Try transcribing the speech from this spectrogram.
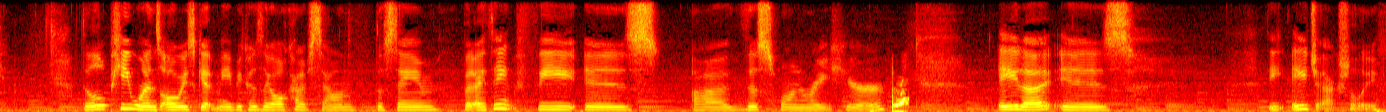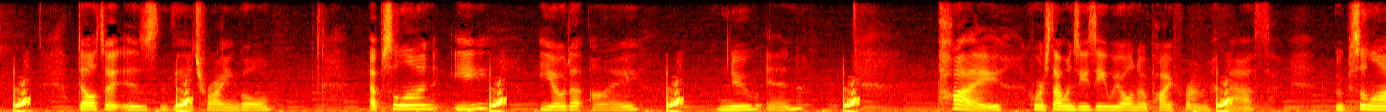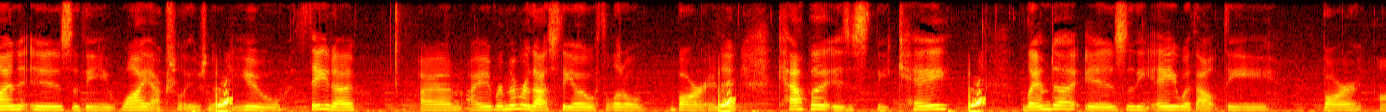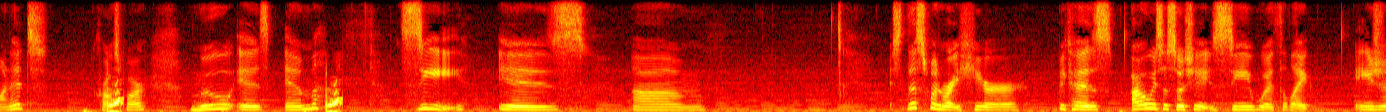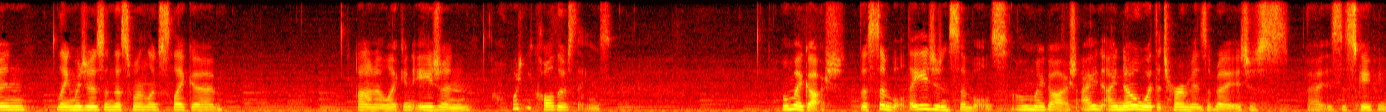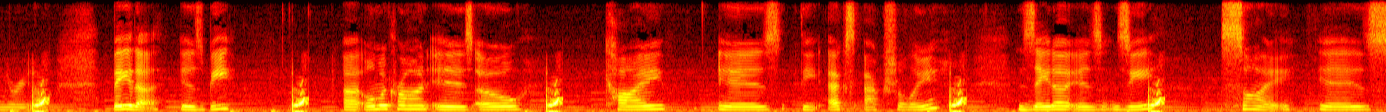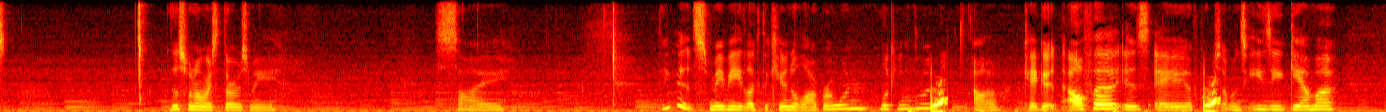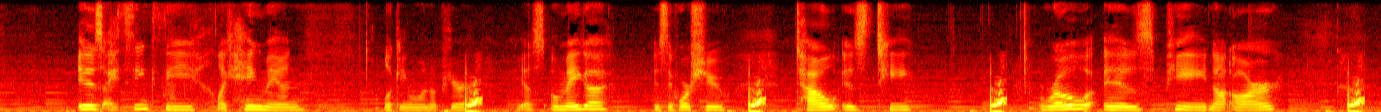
The little P ones always get me because they all kind of sound the same, but I think Phi is uh, this one right here. Eta is the H actually. Delta is the triangle. Epsilon E, iota I, nu N. Pi course, that one's easy. We all know pi from math. Upsilon is the y, actually. There's no u. Theta, um, I remember that's the O with a little bar in it. Kappa is the K. Lambda is the A without the bar on it. Crossbar. Mu is M. Z is, um, it's this one right here because I always associate Z with like Asian languages and this one looks like a I don't know, like an Asian what do you call those things? Oh my gosh, the symbol, the Asian symbols. Oh my gosh, I, I know what the term is, but it's just uh, it's escaping me right now. Beta is B. Uh, Omicron is O. Chi is the X actually. Zeta is Z. Psi is... This one always throws me. Psi... I think it's maybe like the candelabra one looking one. Oh, okay, good. Alpha is A, of course that one's easy. Gamma is, I think, the like hangman looking one up here. Yes, Omega is the horseshoe. Tau is T. Rho is P, not R.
